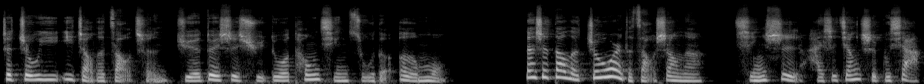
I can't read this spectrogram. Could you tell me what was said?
这周一一早的早晨，绝对是许多通勤族的噩梦。但是到了周二的早上呢，情势还是僵持不下。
